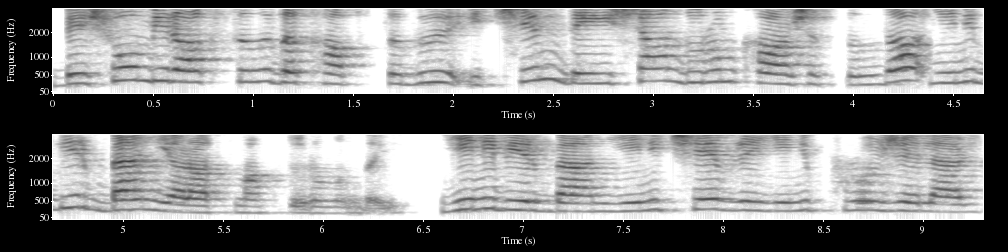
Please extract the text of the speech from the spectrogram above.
5-11 aksanı da kapsadığı için değişen durum karşısında yeni bir ben yaratmak durumundayız. Yeni bir ben, yeni çevre, yeni projeler,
